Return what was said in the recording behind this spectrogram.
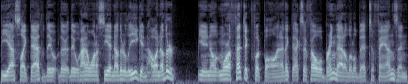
BS like that. That they they, they kind of want to see another league and how another you know more authentic football. And I think the XFL will bring that a little bit to fans. And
